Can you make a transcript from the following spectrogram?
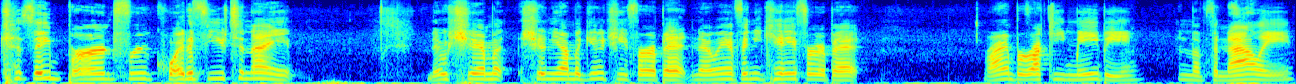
because they burned through quite a few tonight. No Shim, Shin Yamaguchi for a bit. No Anthony Kay for a bit. Ryan Borucki maybe in the finale.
